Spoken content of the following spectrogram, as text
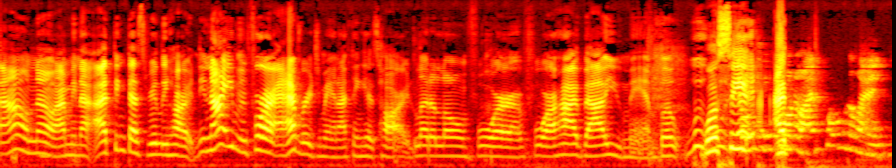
I don't know. I mean, I, I think that's really hard. Not even for an average man, I think it's hard. Let alone for for a high value man. But we, Well, we- see, Okay, I- hold on, hold on.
